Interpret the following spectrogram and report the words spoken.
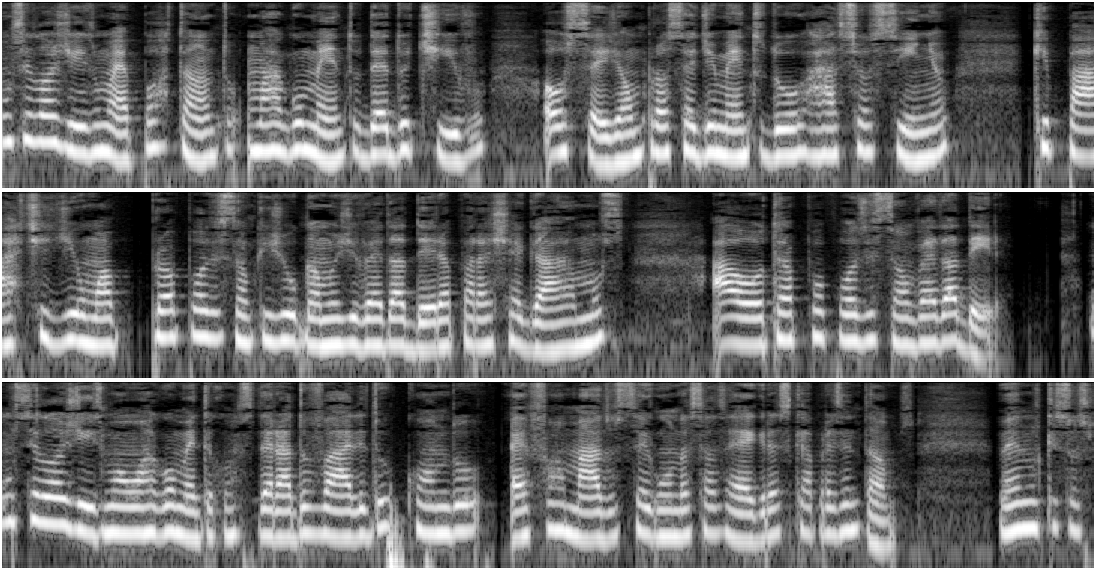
Um silogismo é, portanto, um argumento dedutivo, ou seja, um procedimento do raciocínio que parte de uma proposição que julgamos de verdadeira para chegarmos a outra proposição verdadeira. Um silogismo ou um argumento é considerado válido quando é formado segundo essas regras que apresentamos, mesmo que suas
